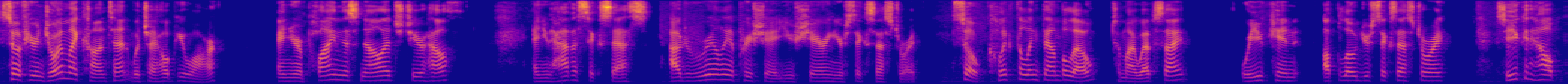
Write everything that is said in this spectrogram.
So if you're enjoying my content, which I hope you are, and you're applying this knowledge to your health, and you have a success, I would really appreciate you sharing your success story. So click the link down below to my website where you can upload your success story so you can help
